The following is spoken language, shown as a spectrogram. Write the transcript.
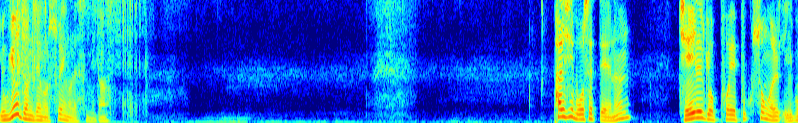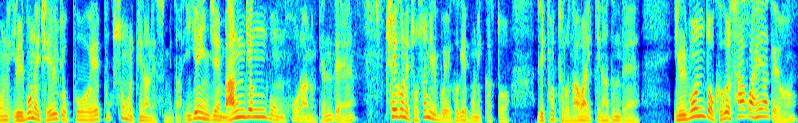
6.25 전쟁을 수행을 했습니다. (85세) 때에는 제일교포의 북송을 일본의 일본의 제일교포의 북송을 비난했습니다. 이게 이제 만경봉호라는 배인데 최근에 조선일보에 거기에 보니까 또 리포트로 나와 있긴 하던데 일본도 그걸 사과해야 돼요.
